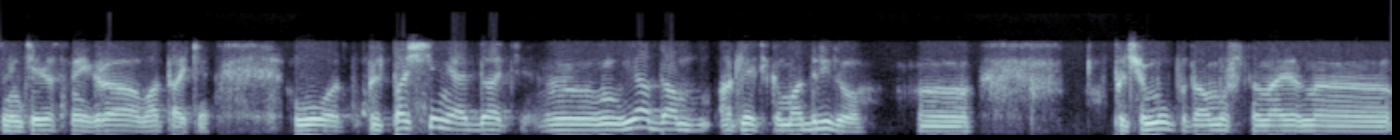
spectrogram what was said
интересная игра в атаке. Вот. Предпочтение отдать. Э, я дам Атлетико Мадриду. Э, почему? Потому что, наверное,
